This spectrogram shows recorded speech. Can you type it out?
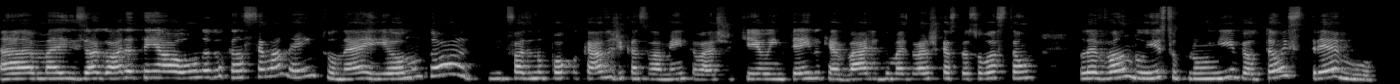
Uh, mas agora tem a onda do cancelamento, né? E eu não estou fazendo pouco caso de cancelamento, eu acho que eu entendo que é válido, mas eu acho que as pessoas estão levando isso para um nível tão extremo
